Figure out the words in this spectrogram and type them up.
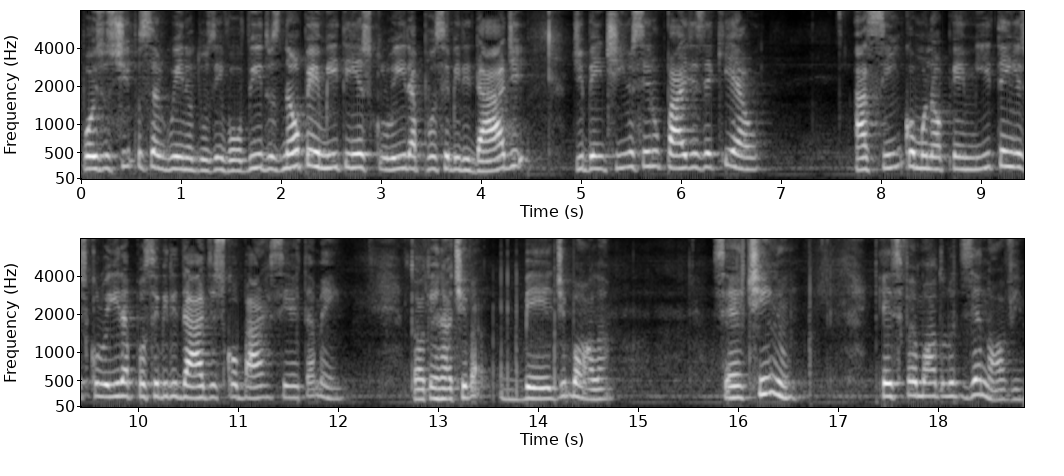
pois os tipos sanguíneos dos envolvidos não permitem excluir a possibilidade de Bentinho ser o pai de Ezequiel, assim como não permitem excluir a possibilidade de Escobar ser também. Então, alternativa B de bola. Certinho? Esse foi o módulo 19.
